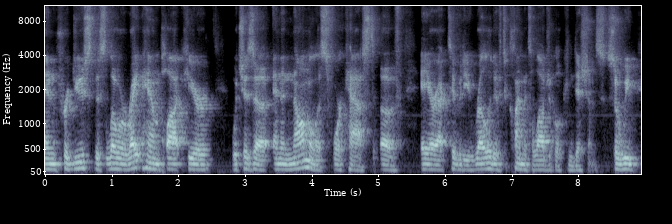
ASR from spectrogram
and produce this lower right-hand plot here, which is a, an anomalous forecast of AR activity relative to climatological conditions. So we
